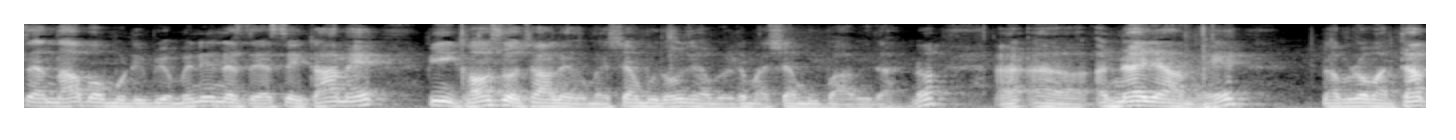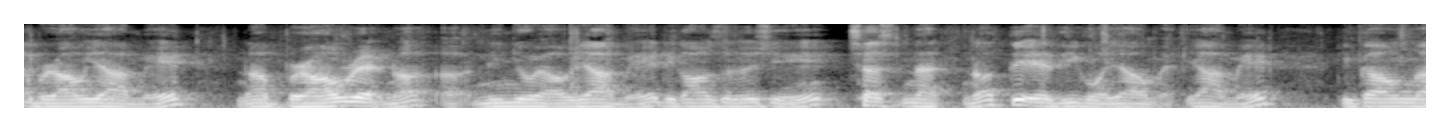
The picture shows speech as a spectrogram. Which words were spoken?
စံသားပေါ်မူတည်ပြီးတော့မိနစ်20စိတ်ထားမယ်ပြီးရင်ခေါင်းလျှော်ချလိုက်အောင်မယ်ရှမ်ပူသုံးရှမ်ပူထဲမှာရှမ်ပူပါပြီးသားเนาะအအနက်ရမယ် နောက်ပြီးတော့မှ dark brown ရမယ်နော် brown red နော်နီညိုရောင်ရမယ်ဒီကောင်ဆိုလို့ရှိရင် chestnut နော်တစ်အသီးကောင်ရမယ်ရမယ်ဒီကောင်က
